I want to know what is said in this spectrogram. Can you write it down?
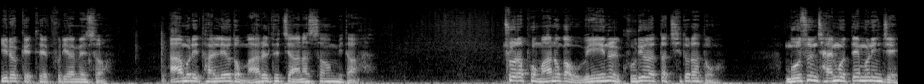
이렇게 되풀이하면서 아무리 달래어도 말을 듣지 않았사옵니다. 조라포 만호가 외인을 구려했다 치더라도 무슨 잘못 때문인지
